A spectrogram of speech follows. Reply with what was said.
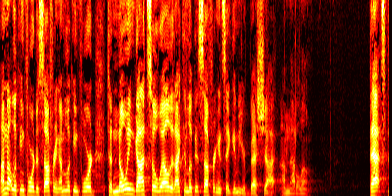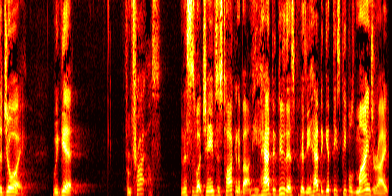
I'm not looking forward to suffering. I'm looking forward to knowing God so well that I can look at suffering and say, Give me your best shot. I'm not alone. That's the joy we get from trials. And this is what James is talking about. And he had to do this because he had to get these people's minds right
